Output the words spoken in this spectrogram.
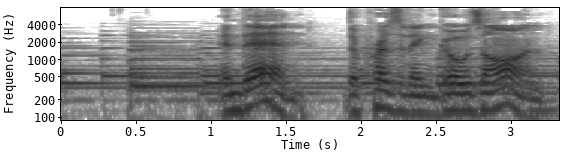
And then the president goes on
